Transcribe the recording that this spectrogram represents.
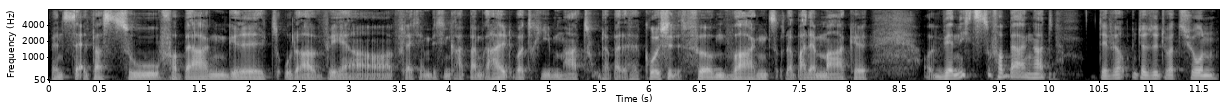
wenn es da etwas zu verbergen gilt oder wer vielleicht ein bisschen gerade beim Gehalt übertrieben hat oder bei der Größe des Firmenwagens oder bei der Marke. Wer nichts zu verbergen hat, der wird mit der Situation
